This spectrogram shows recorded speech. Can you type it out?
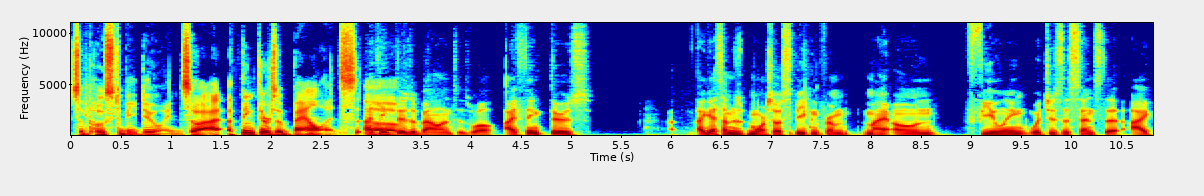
supposed to be doing so I, I think there's a balance I think there's a balance as well. I think there's, I guess I'm just more so speaking from my own feeling, which is the sense that I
